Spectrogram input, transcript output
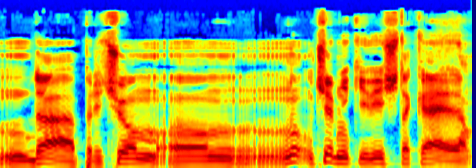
Да, причем эм, ну, учебники вещь такая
